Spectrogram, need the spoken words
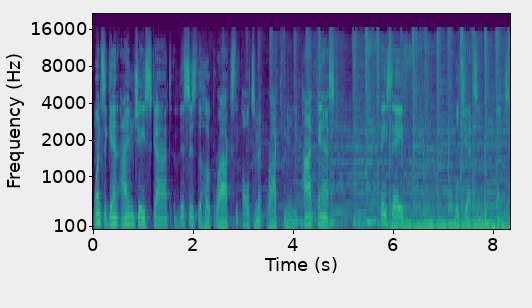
Once again, I'm Jay Scott. This is The Hook Rocks, the ultimate rock community podcast. Stay safe We'll chat soon. Thanks.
